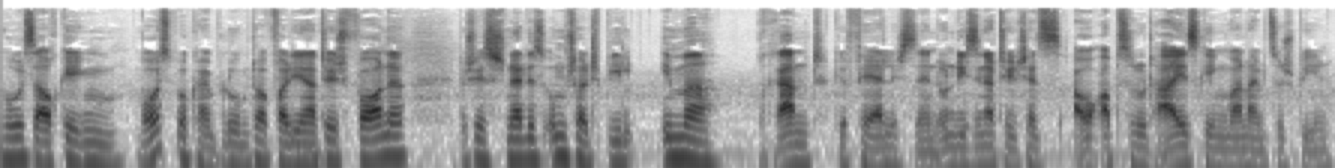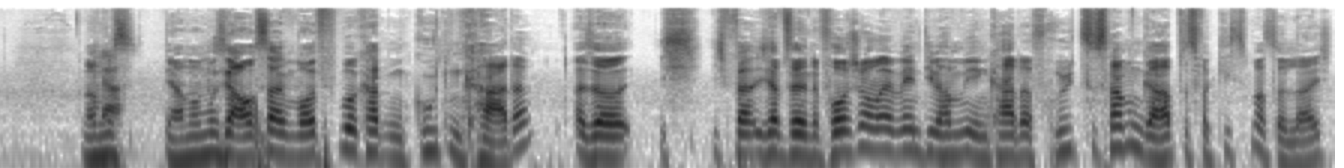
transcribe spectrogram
holst du auch gegen Wolfsburg keinen Blumentopf, weil die natürlich vorne durch das schnelles Umschaltspiel immer brandgefährlich sind. Und die sind natürlich jetzt auch absolut heiß, gegen Mannheim zu spielen. Man muss, ja, man muss ja auch sagen, Wolfsburg hat einen guten Kader. Also ich, ich, ich habe es ja in der Vorschau erwähnt, die haben ihren Kader früh zusammen gehabt, das vergisst man so leicht.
